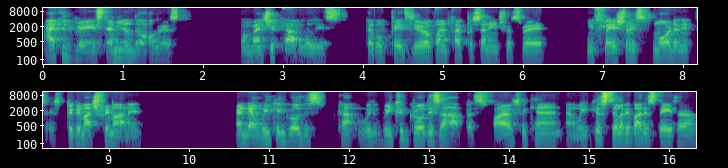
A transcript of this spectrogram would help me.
I could raise $10 million from venture capitalists that will pay 0.5% interest rate. Inflation is more than it's pretty much free money. And then we can grow this, we, we could grow this app as far as we can, and we can steal everybody's data.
